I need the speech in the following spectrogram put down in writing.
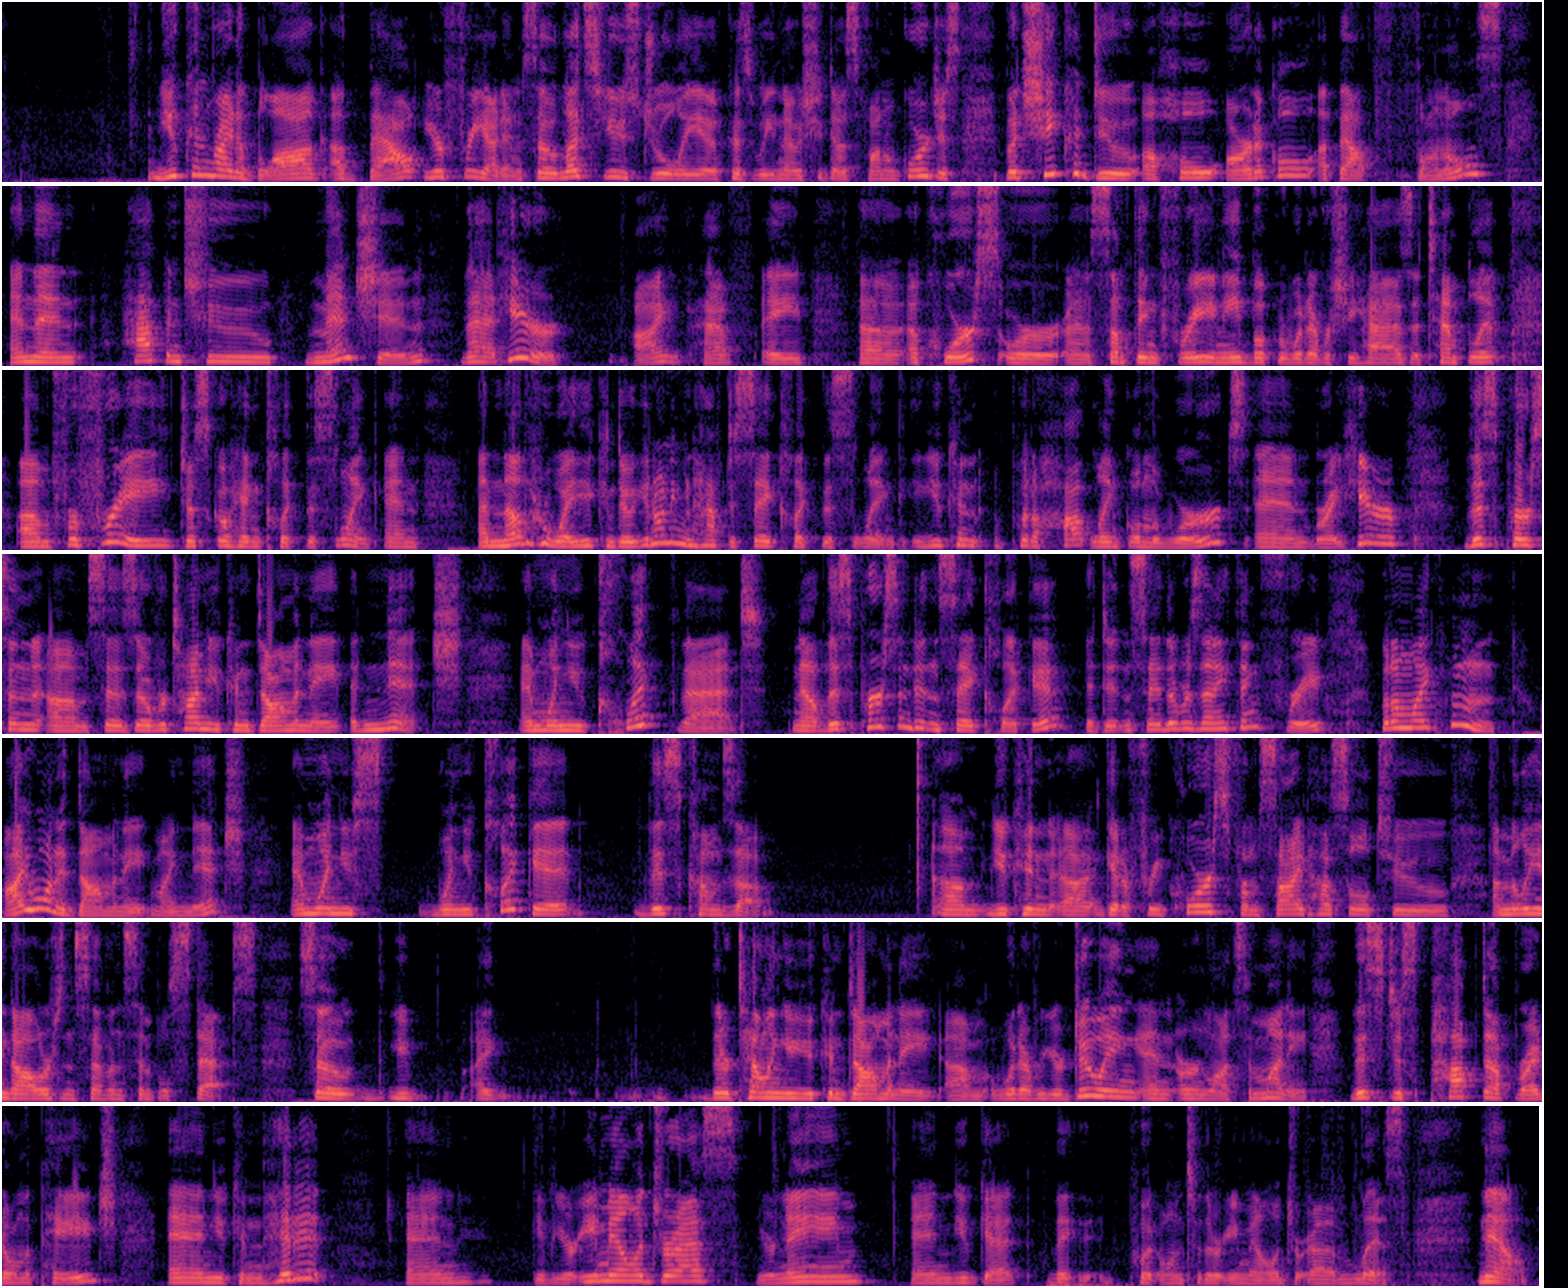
you can write a blog about your free item. So let's use Julia because we know she does Funnel Gorgeous, but she could do a whole article about funnels and then happen to mention that here, I have a uh, a course or uh, something free, an ebook or whatever she has, a template um, for free. Just go ahead and click this link. And Another way you can do it, you don't even have to say click this link. You can put a hot link on the words and right here, this person um, says over time you can dominate a niche. And when you click that, now this person didn't say click it. It didn't say there was anything free, but I'm like, hmm, I want to dominate my niche. And when you, when you click it, this comes up. Um, you can uh, get a free course from side hustle to a million dollars in seven simple steps. So you, I they're telling you you can dominate um, whatever you're doing and earn lots of money. This just popped up right on the page and you can hit it and give your email address, your name, and you get they put onto their email um, list. Now,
